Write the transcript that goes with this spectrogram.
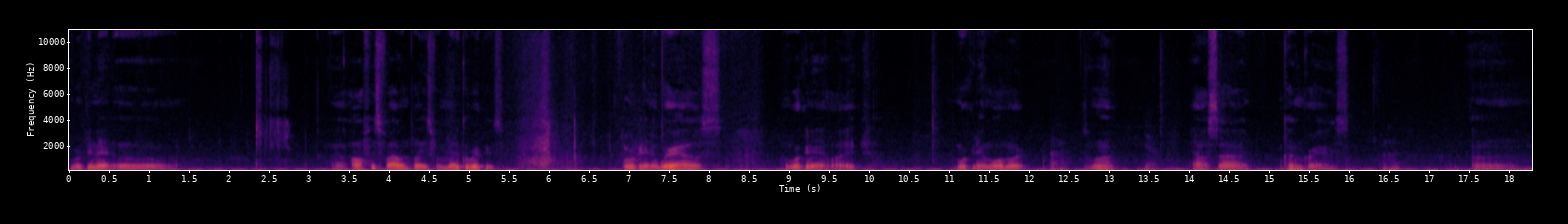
Working at uh, uh, office filing place for medical records. Working at a warehouse. Working at like working at Walmart Okay. is one. Yeah. Outside cutting grass. Okay. um,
